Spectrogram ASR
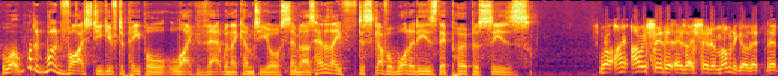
What, what, what advice do you give to people like that when they come to your seminars? How do they f- discover what it is their purpose is? Well, I, I would say that, as I said a moment ago, that, that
